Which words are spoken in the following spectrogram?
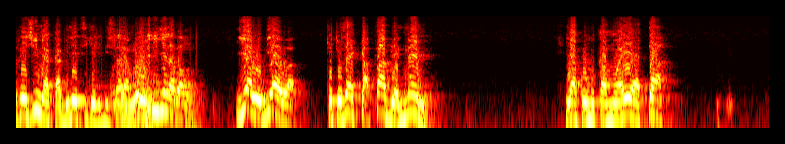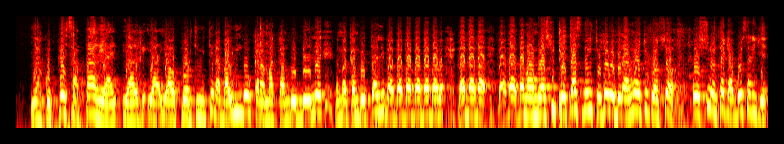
régime ya kabila etikeli biso yango ye alobi awa ke toza incapable même ya koluka moyen ata ya kopesa part ya, ya, ya, ya opportunité na baimboka na makambo ebele na makambo etali bamakambo ya sous-traitance ndenge tozolobela yango tout consort longtemps ke abosani ke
